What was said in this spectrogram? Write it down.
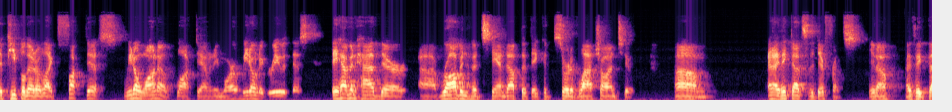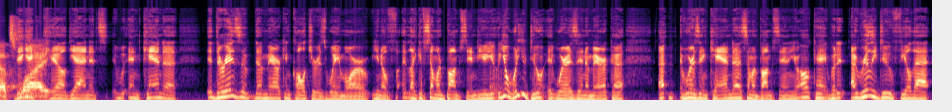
the people that are like, fuck this, we don't want to lock down anymore, we don't agree with this. They haven't had their uh, Robin Hood stand up that they could sort of latch onto. Um, and I think that's the difference. You know, I think that's they why. get killed yeah and it's in canada there is a, the american culture is way more you know f- like if someone bumps into you, you yo what are you doing whereas in america uh, whereas in canada someone bumps in and you're okay but it, i really do feel that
